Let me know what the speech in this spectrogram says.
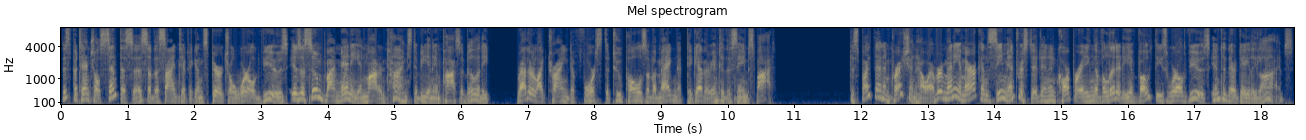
This potential synthesis of the scientific and spiritual worldviews is assumed by many in modern times to be an impossibility, rather like trying to force the two poles of a magnet together into the same spot. Despite that impression, however, many Americans seem interested in incorporating the validity of both these worldviews into their daily lives.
